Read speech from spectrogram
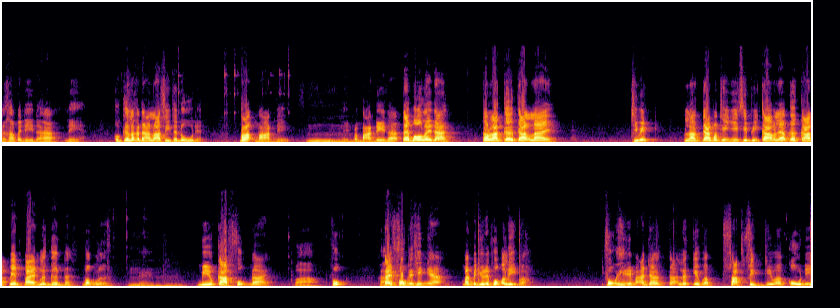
นะครับอันนี้นะฮะนี่ของเกิดลัคนาราศีธนูเนี่ย ประมาณนี้อืมนี่ประมาณนี้นะ แต่มองเลยนะกำลังเกิดการอะไร ชีวิตหลังจากวันที่ 20พฤศจิกาไปแล้วเกิดการเปลี่ยนแปลงเรื่องเงินนะ บอกเลยอืมมีโอกาสฟุกได้ ว้าว ฟุกครับแต่ฟุกในที่เนี้ย มันไปอยู่ในภพอริป่ะ ฟุกในที่นี้มันอาจจะเรื่องเกี่ยวกับทรัพย์สินที่ว่ากู้หนี้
